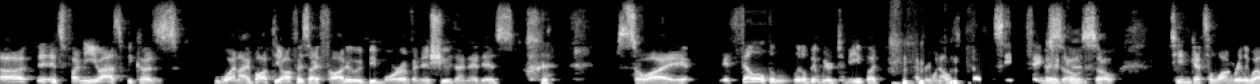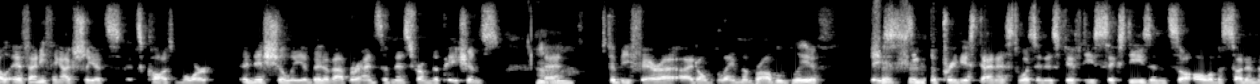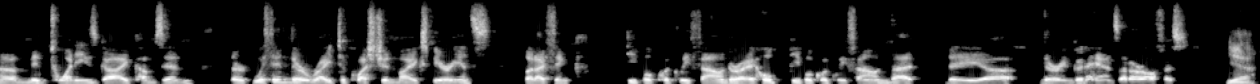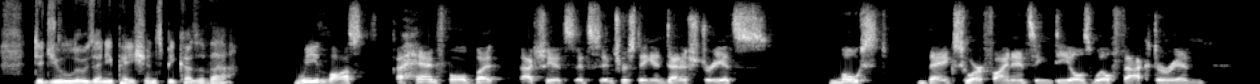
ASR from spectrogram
Uh, it's funny you ask because when I bought the office, I thought it would be more of an issue than it is. so I it felt a little bit weird to me, but everyone else does the same thing. Yeah, so, good. so team gets along really well. If anything, actually, it's it's caused more initially a bit of apprehensiveness from the patients. Uh-huh. And to be fair, I, I, don't blame them probably if they sure, see sure. the previous dentist was in his 50s, 60s, and so all of a sudden a mid 20s guy comes in. They're within their right to question my experience, but I think people quickly found, or I hope people quickly found that they uh, they're in good hands at our office. Yeah. Did you lose any patients because of that? We lost a handful, but actually it's it's interesting in dentistry it's most banks who are financing deals will factor in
